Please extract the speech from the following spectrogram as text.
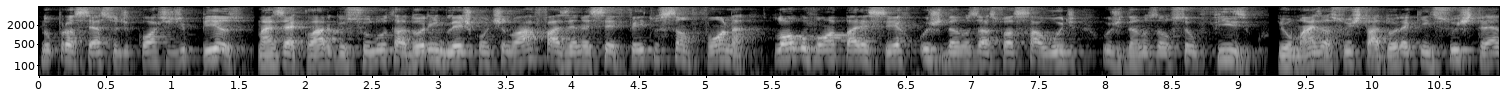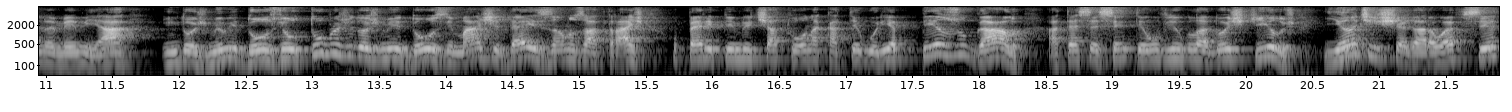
no processo de corte de peso. Mas é claro que se o lutador inglês continuar fazendo esse efeito sanfona, logo vão aparecer os danos à sua saúde, os danos ao seu físico. E o mais assustador é que em sua estreia no MMA, em 2012, em outubro de 2012, mais de 10 anos atrás, o Perry Pimblett atuou na categoria peso galo, até 61,2 quilos. E antes de chegar ao UFC,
